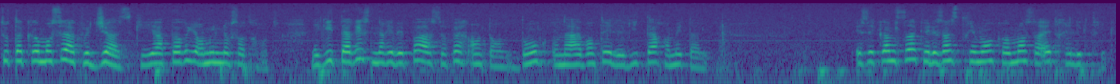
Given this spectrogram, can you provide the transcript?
tout a commencé avec le jazz qui est apparu en 1930. Les guitaristes n'arrivaient pas à se faire entendre, donc on a inventé les guitares en métal. Et c'est comme ça que les instruments commencent à être électriques.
